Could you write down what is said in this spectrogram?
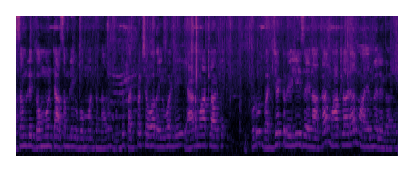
అసెంబ్లీ దమ్ముంటే అసెంబ్లీకి బొమ్మంటున్నారు. ముందు ప్రతిపక్ష హోదా ఇవ్వండి. ఏడ మాట్లాడితే ఇప్పుడు బడ్జెట్ రిలీజ్ అయినాక మాట్లాడారు మా ఎమ్మెల్యే గారు.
